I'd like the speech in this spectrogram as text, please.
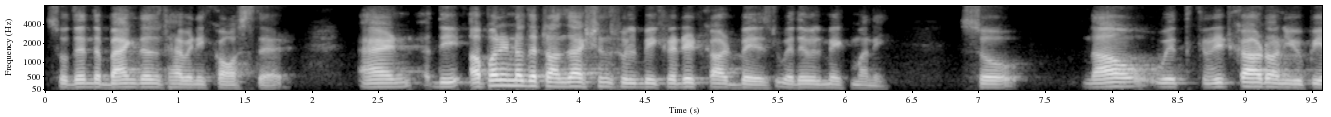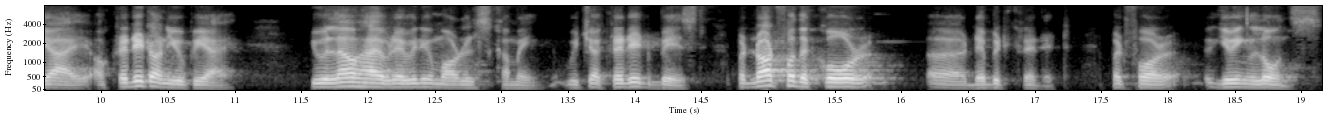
So then the bank doesn't have any cost there. And the upper end of the transactions will be credit card based where they will make money. So now with credit card on UPI or credit on UPI, you will now have revenue models coming, which are credit based, but not for the core uh, debit credit, but for giving loans.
